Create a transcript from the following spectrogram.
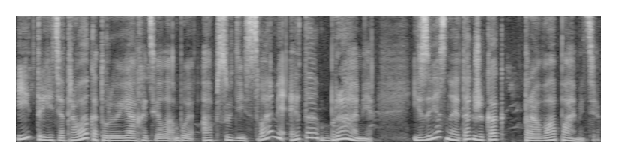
И третья трава, которую я хотела бы обсудить с вами, это брами, известная также как трава памяти.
